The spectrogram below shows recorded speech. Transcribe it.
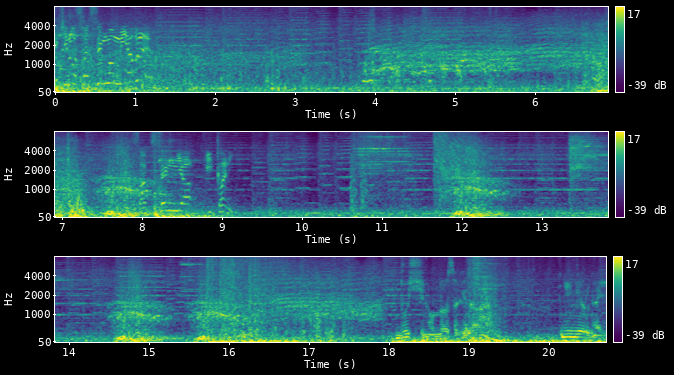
敵の作戦を見破れ。作戦やいかに武士の情けだ。逃げるがいい。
